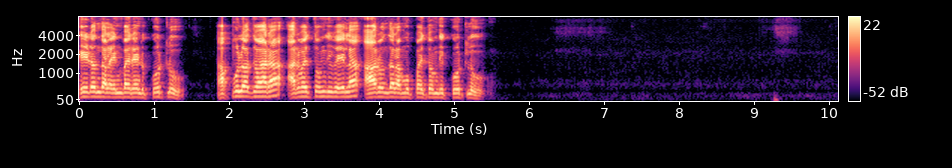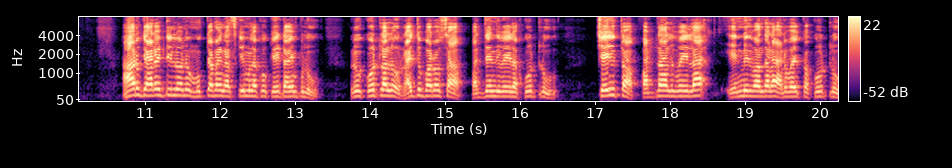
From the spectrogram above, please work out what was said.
ఏడు వందల ఎనభై రెండు కోట్లు. అప్పుల ద్వారా అరవై తొమ్మిది వేల ఆరు వందల ముప్పై తొమ్మిది కోట్లు. ఆరు గ్యారంటీలోను ముఖ్యమైన స్కీములకు కేటాయింపులు. రూ కోట్లలో రైతు భరోసా పద్దెనిమిది వేల కోట్లు చేయుత పద్నాలుగు వేల ఎనిమిది వందల అరవై ఒక్క కోట్లు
